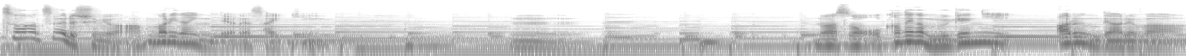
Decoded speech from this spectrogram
ズを集める趣味はあんまりないんだよね、最近。うん。まあ、そのお金が無限にあるんであれば、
